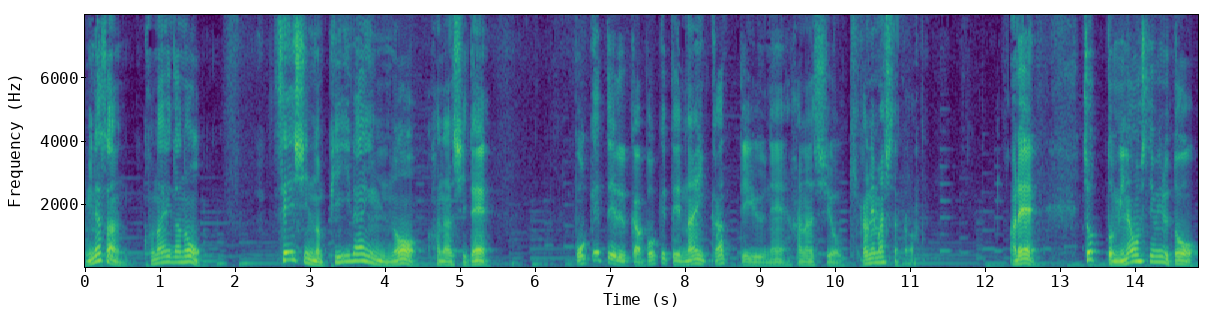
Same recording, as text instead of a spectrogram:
皆さんこの間の精神の P ラインの話でボケてるかボケてないかっていうね話を聞かれましたか？あれちょっと見直してみると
